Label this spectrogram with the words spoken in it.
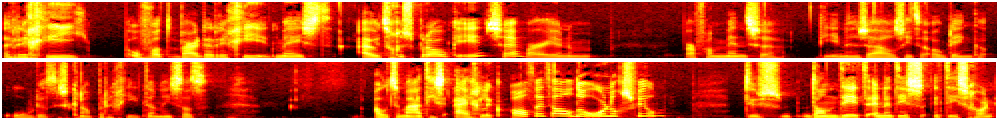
regie, of wat, waar de regie het meest uitgesproken is, hè, waar je waarvan mensen die in een zaal zitten ook denken: oeh, dat is knap regie, dan is dat automatisch eigenlijk altijd al de oorlogsfilm. Dus dan dit. En het is, het is gewoon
